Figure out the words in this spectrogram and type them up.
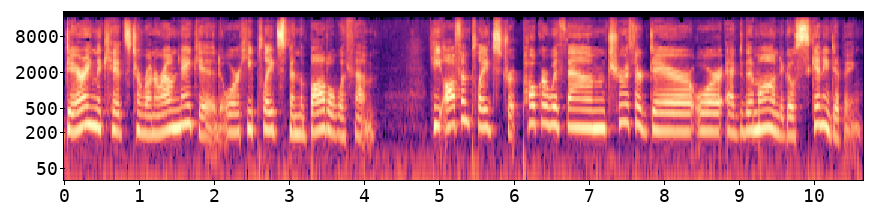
daring the kids to run around naked, or he played spin the bottle with them. He often played strip poker with them, truth or dare, or egged them on to go skinny dipping.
